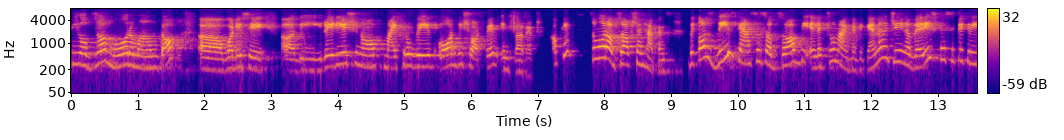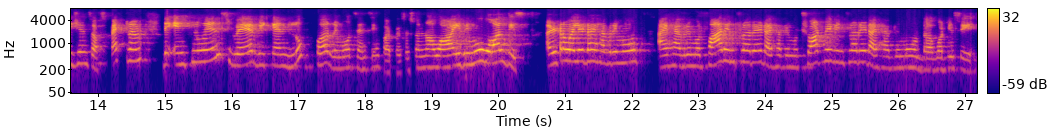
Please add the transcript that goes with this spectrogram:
you observe more amount of uh, what do you say uh, the radiation of microwave or the shortwave infrared okay? So more absorption happens. Because these gases absorb the electromagnetic energy in a very specific regions of spectrum they influence where we can look for remote sensing purposes. So now i remove all this. Ultraviolet i have removed I have removed far infrared, I have removed shortwave infrared, I have removed uh, what you say,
